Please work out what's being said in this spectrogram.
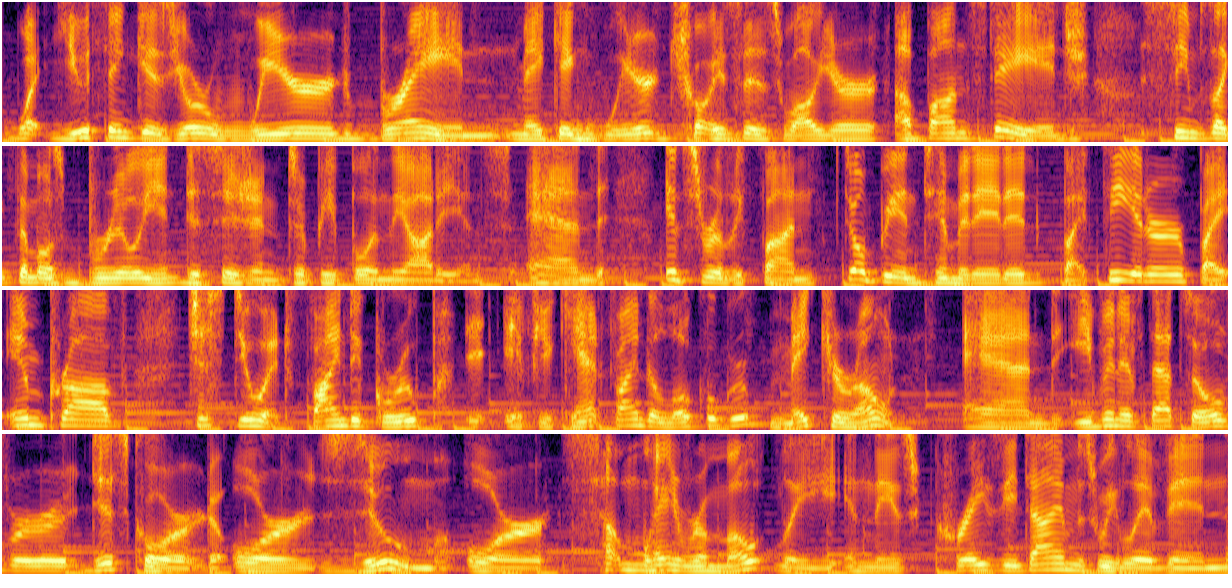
what you think is your weird brain making weird choices while you're up on stage seems like the most brilliant decision to people in the audience. And it's really fun. Don't be intimidated by theater, by improv. Just do it. Find a group. If you can't find a local group, make your own. And even if that's over Discord or Zoom or some way remotely in these crazy times we live in,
